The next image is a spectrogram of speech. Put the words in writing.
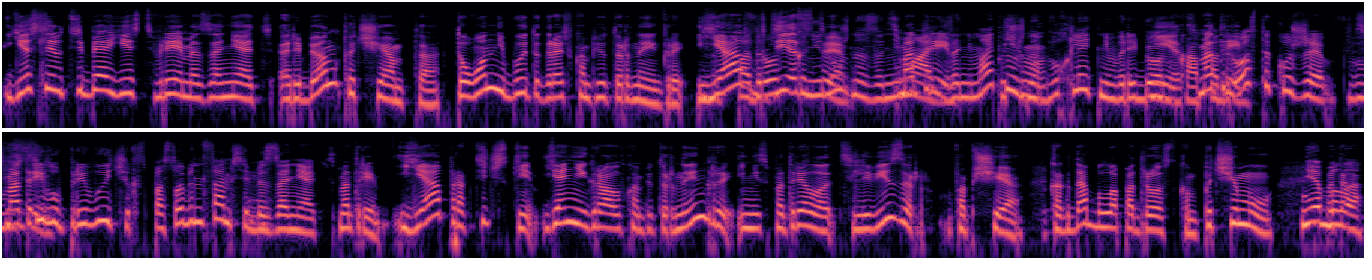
Если у тебя есть время занять ребенка чем-то, то он не будет играть в компьютерные игры. Но Я в детстве... не нужно занимать. Смотри, занимать почему? нужно двухлетнего ребенка, Нет, а смотри. подросток уже в Смотри. силу привычек способен сам себя занять. Смотри, я практически, я не играла в компьютерные игры и не смотрела телевизор вообще, когда была подростком. Почему? Не Потому- было.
